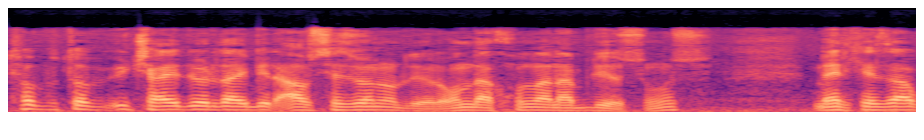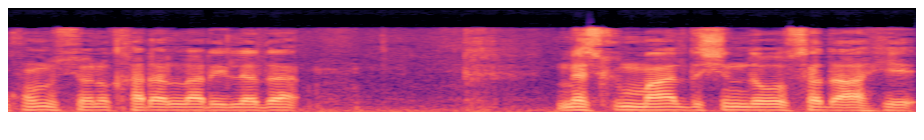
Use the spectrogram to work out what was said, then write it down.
topu topu 3 ay 4 ay bir av sezonu oluyor. Onu da kullanabiliyorsunuz. Merkez Av Komisyonu kararlarıyla da meskun mal dışında olsa dahi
